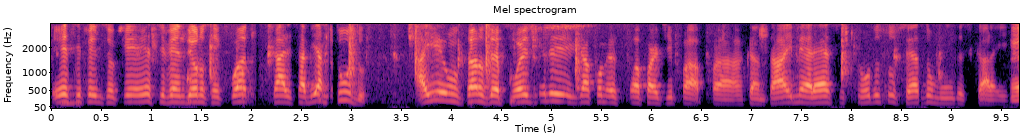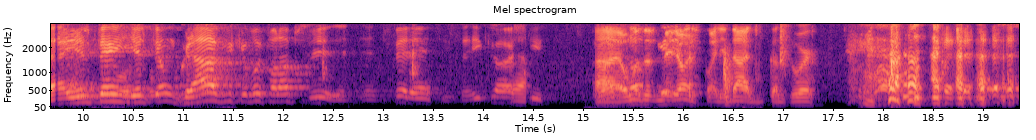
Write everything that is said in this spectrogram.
esse fez não sei o quê, esse vendeu não sei quanto. Cara, ele sabia tudo. Aí, uns anos depois, ele já começou a partir para cantar e merece todo o sucesso do mundo, esse cara aí. É, e ele tem, ele tem um grave que eu vou falar para você. É, é diferente. Isso aí que eu acho É. que. Ah, é Só uma das ele- melhores qualidades do cantor.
